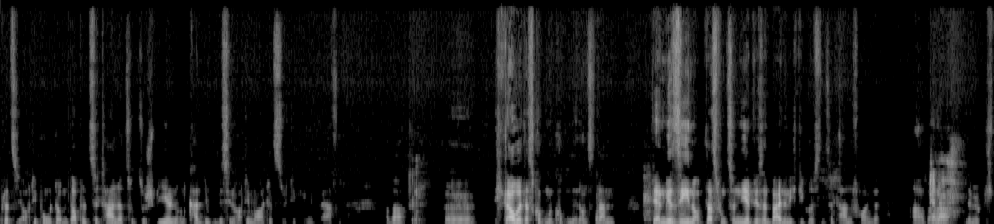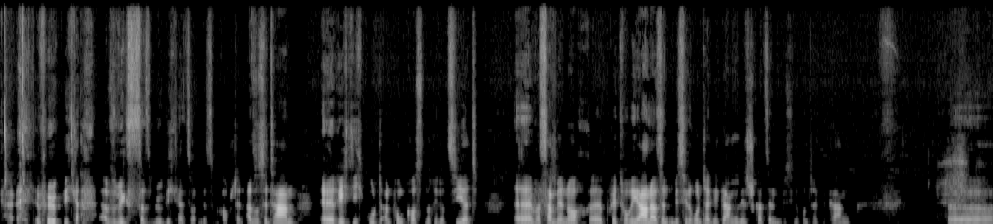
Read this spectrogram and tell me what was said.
plötzlich auch die Punkte, um Doppelzitan dazu zu spielen und kann ein bisschen auch die Mortals durch die Gegend werfen. Aber äh, ich glaube, das gucken, gucken wir uns dann. Werden wir sehen, ob das funktioniert. Wir sind beide nicht die größten Zitan-Freunde. Aber genau. eine Möglichkeit, eine Möglichkeit, also wenigstens als Möglichkeit sollten wir es im Raum stellen. Also Setan äh, richtig gut an Punktkosten reduziert. Äh, was haben wir noch? Äh, Prätorianer sind ein bisschen runtergegangen, Lichgard sind ein bisschen runtergegangen. Äh,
